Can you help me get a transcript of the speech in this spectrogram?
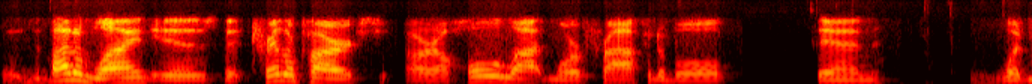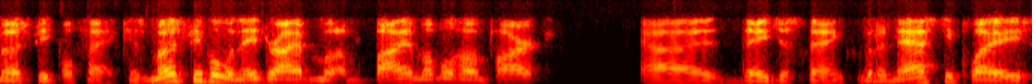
The bottom line is that trailer parks are a whole lot more profitable than what most people think. Because most people, when they drive by a mobile home park, uh, they just think, "What a nasty place,"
